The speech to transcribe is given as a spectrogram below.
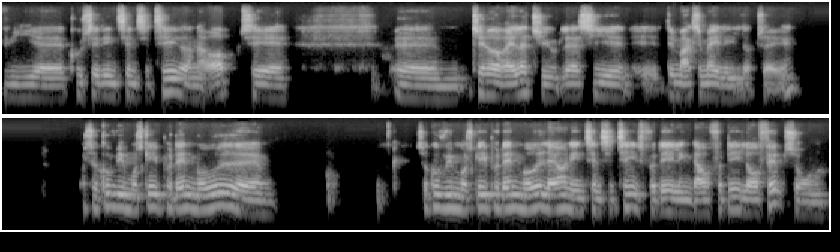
vi øh, kunne sætte intensiteterne op til, øh, til noget relativt, lad os sige, øh, det maksimale ildoptag. Ikke? Og så kunne vi måske på den måde... Øh, så kunne vi måske på den måde lave en intensitetsfordeling, der var fordelt over fem zoner.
